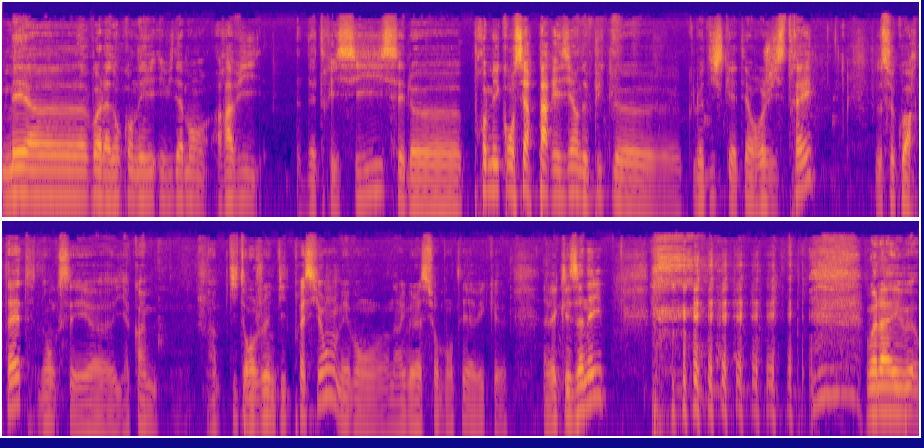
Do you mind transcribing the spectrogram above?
Mais euh, voilà, donc on est évidemment ravis d'être ici. C'est le premier concert parisien depuis que le disque a été enregistré de ce quartet. Donc c'est, euh, il y a quand même un petit enjeu, une petite pression, mais bon, on arrive à la surmonter avec, euh, avec les années. voilà, et, euh,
